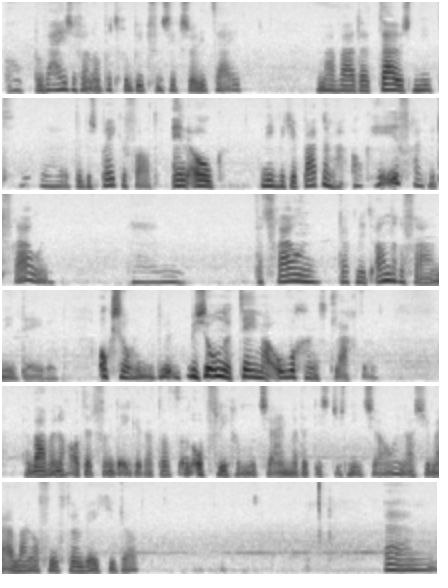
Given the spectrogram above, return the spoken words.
Ook bewijzen van op het gebied van seksualiteit. Maar waar dat thuis niet uh, te bespreken valt. En ook niet met je partner, maar ook heel vaak met vrouwen. Um, dat vrouwen dat met andere vrouwen niet deden. Ook zo'n bijzonder thema overgangsklachten. Waar we nog altijd van denken dat dat een opvlieger moet zijn, maar dat is dus niet zo. En als je mij al langer volgt, dan weet je dat. Um,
